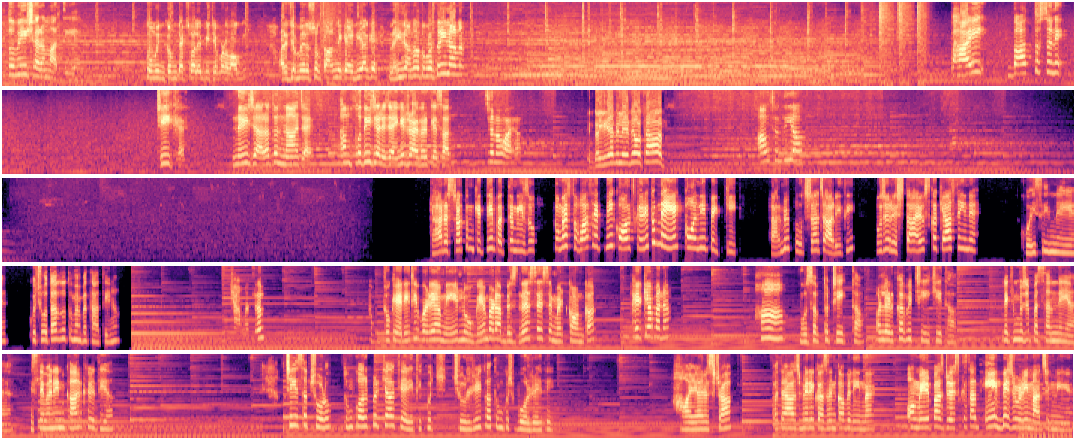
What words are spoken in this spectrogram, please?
तुम्हें ही शर्म आती है। तुम इनकम टैक्स वाले पीछे पड़वाओगी। अरे जब मेरे सुल्तान ने कह दिया कि नहीं जाना तो बस नहीं जाना। भाई बात तो सुने। ठीक है नहीं जा रहा तो ना जाए। हम खुद ही चले जाएँगे ड्राइवर के साथ। चलो आया। दलिया भी ले जाओ साथ। आओ जल्दी आओ। यार असरा तुम कितनी बदतमीज हो। तुम्हें सुबह से इतनी कॉल्स करी तुमने एक कॉल नहीं पिक की। यार मैं पूछना चाह रही थी वो जो रिश्ता है उसका क्या सीन है? कोई सीन नहीं है। कुछ होता तो तुम्हें बताती ना। क्या मतलब? तुम तो कह रही थी बड़े अमीर लोग हैं बड़ा बिज़नेस है सीमेंट का। उनका फिर क्या बना? हाँ वो सब तो ठीक था और लड़का भी ठीक ही था। लेकिन मुझे पसंद नहीं आया इसलिए मैंने इनकार कर दिया। अच्छा ये सब छोड़ो। तुम कॉल पर क्या कह रही थी? कुछ ज्वेलरी का तुम कुछ बोल रही थी? हाँ यार अस्ट्रा पता है आज मेरे कज़न का वलीमा है और मेरे पास ड्रेस के साथ एक भी ज्वेलरी मैचिंग नहीं है।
